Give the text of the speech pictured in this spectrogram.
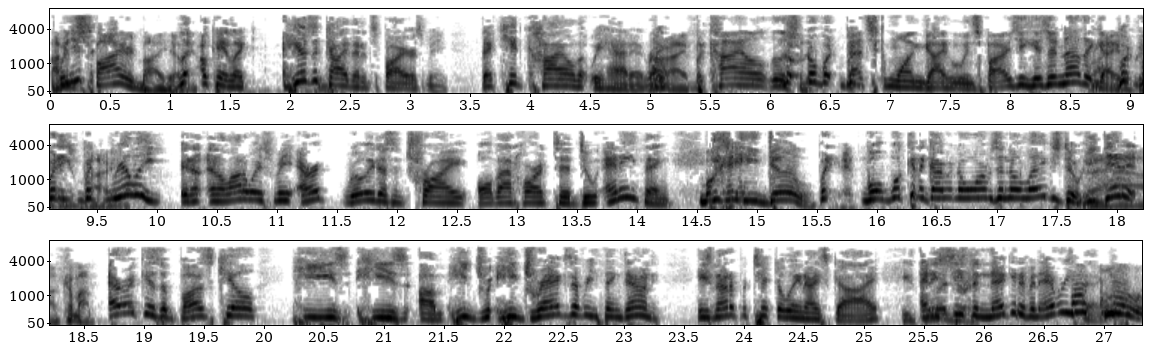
I'm When inspired by him. Like, okay, like, here's a guy that inspires me. That kid Kyle that we had it, right? All right, but Kyle, listen, no, but- but- that's one guy who inspires you. Here's another guy But who but, he, but really, in a, in a lot of ways for me, Eric really doesn't try all that hard to do anything. What can he do? But well, what can a guy with no arms and no legs do? He did Ah, it. come on. Eric is a buzzkill. He's he's um he dr- he drags everything down. He's not a particularly nice guy, and he sees the negative in everything. Fuck you,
